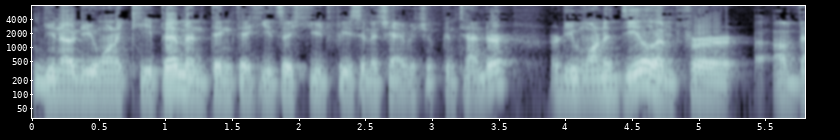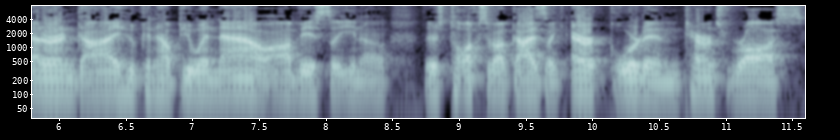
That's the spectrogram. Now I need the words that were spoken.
you know, do you want to keep him and think that he's a huge piece in a championship contender? Or do you want to deal him for a veteran guy who can help you win now? Obviously, you know, there's talks about guys like Eric Gordon, Terrence Ross.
